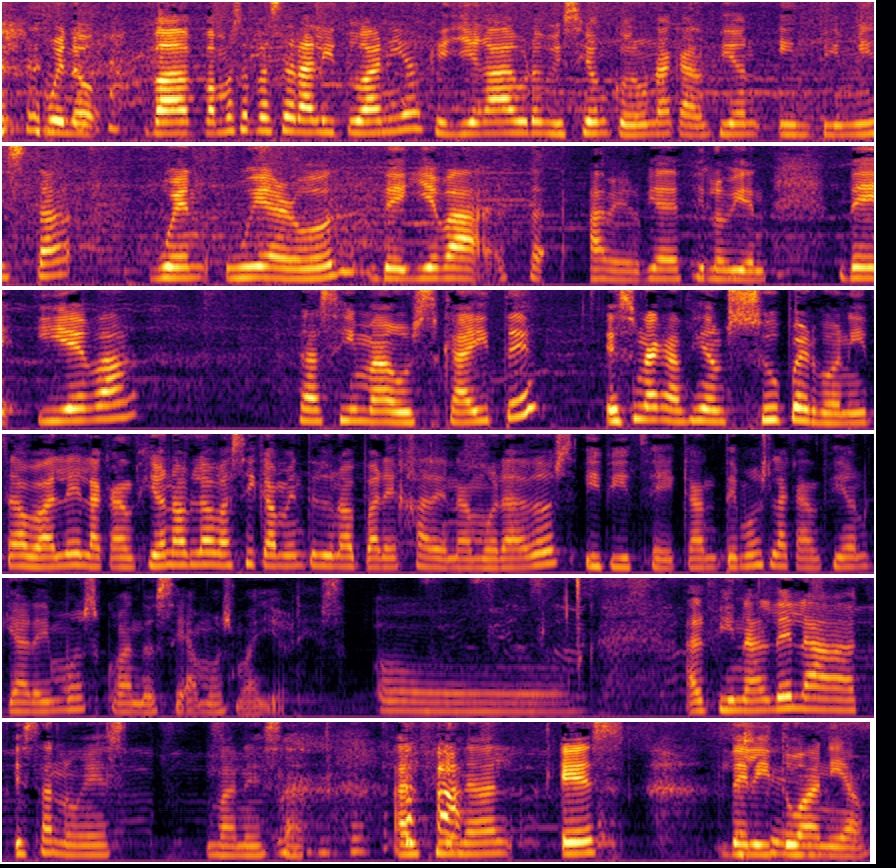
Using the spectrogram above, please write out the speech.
bueno, va- vamos a pasar a Lituania, que llega a Eurovisión con una canción intimista, When We Are Old, de Yeva, Za- a ver, voy a decirlo bien, de Ieva Zasimauskaite. Es una canción súper bonita, ¿vale? La canción habla básicamente de una pareja de enamorados y dice, cantemos la canción que haremos cuando seamos mayores. Al final de la... Esta no es, Vanessa. Al final es de Lituania.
